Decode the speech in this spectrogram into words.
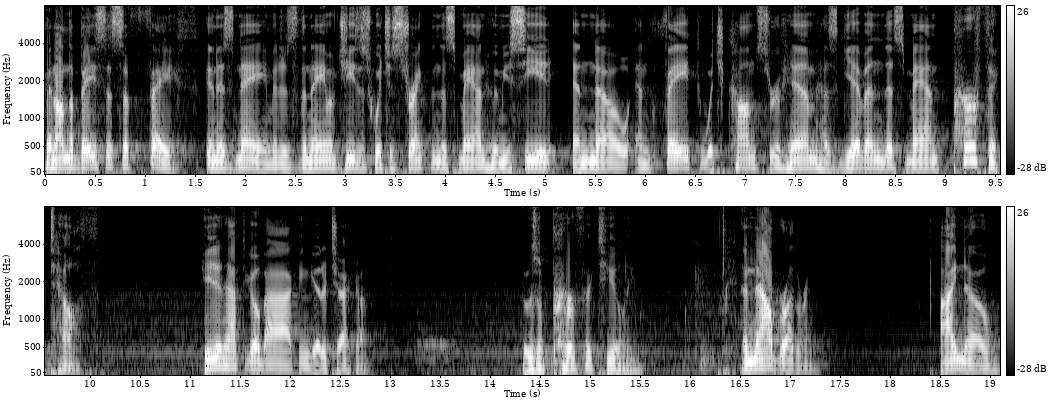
And on the basis of faith in his name, it is the name of Jesus which has strengthened this man, whom you see and know, and faith which comes through him has given this man perfect health. He didn't have to go back and get a checkup, it was a perfect healing. And now, brethren, I know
